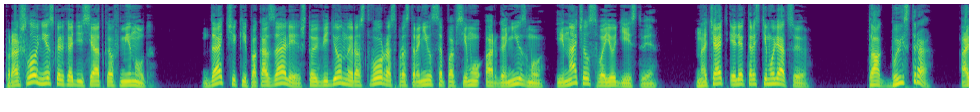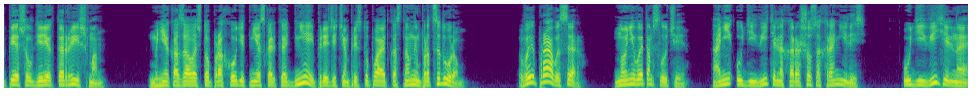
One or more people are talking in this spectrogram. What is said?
Прошло несколько десятков минут. Датчики показали, что введенный раствор распространился по всему организму и начал свое действие. Начать электростимуляцию. Так быстро? Опешил директор Ришман. Мне казалось, что проходит несколько дней, прежде чем приступают к основным процедурам. Вы правы, сэр, но не в этом случае. Они удивительно хорошо сохранились. Удивительное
